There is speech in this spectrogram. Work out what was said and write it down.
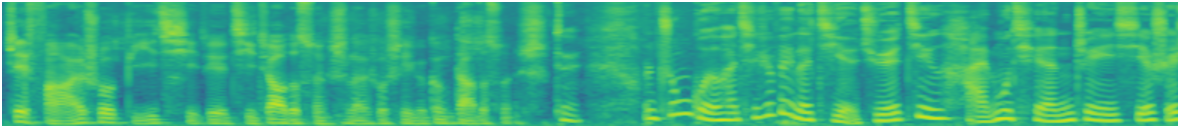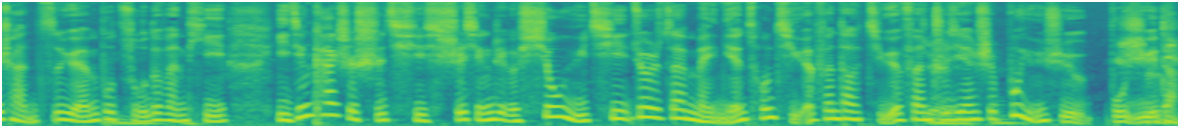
这反而说比起这个几兆的损失来说，是一个更大的损失。对，中国的话，其实为了解决。觉近海目前这一些水产资源不足的问题，已经开始实起实行这个休渔期，就是在每年从几月份到几月份之间是不允许捕鱼的。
